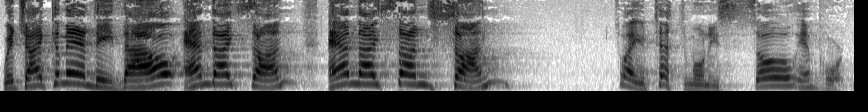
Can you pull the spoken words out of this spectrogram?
which I command thee, thou and thy son and thy son's son. That's why your testimony is so important.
